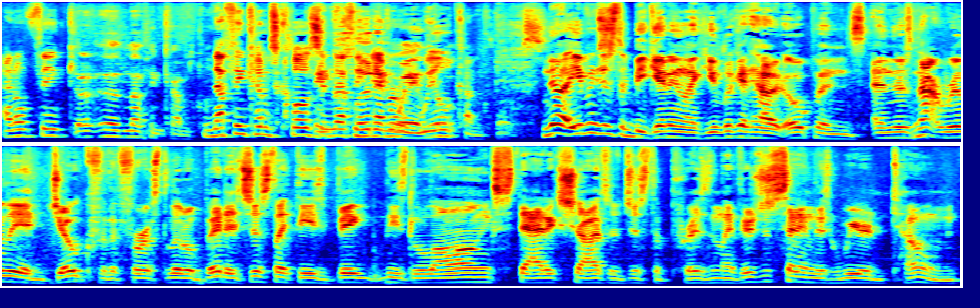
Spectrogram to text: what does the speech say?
I don't think Uh, nothing comes close. nothing comes close, and nothing ever Wayne's will come close. No, even just the beginning, like you look at how it opens, and there's not really a joke for the first little bit. It's just like these big, these long static shots of just the prison. Like they're just setting this weird tone.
